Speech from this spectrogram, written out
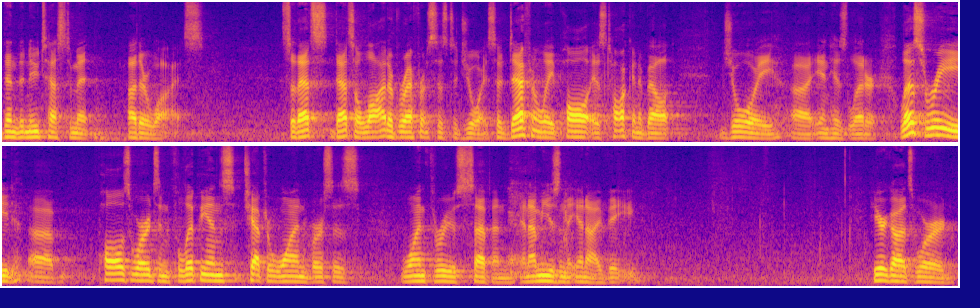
than the New Testament otherwise. So that's, that's a lot of references to joy. So definitely, Paul is talking about joy uh, in his letter. Let's read uh, Paul's words in Philippians chapter 1, verses 1 through 7, and I'm using the NIV. Hear God's word.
